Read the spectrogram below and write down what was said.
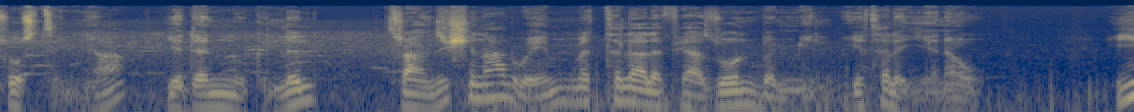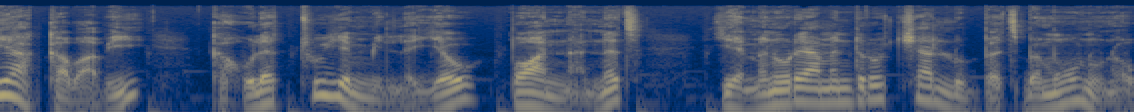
ሶስተኛ የደኑ ክልል transitional ወይም መተላለፊያ ዞን በሚል የተለየ ነው። ይህ አካባቢ ከሁለቱ የሚለየው በዋናነት የመኖሪያ መንደሮች ያሉበት በመሆኑ ነው።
